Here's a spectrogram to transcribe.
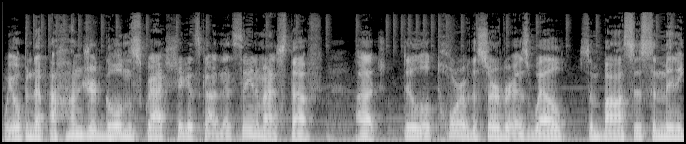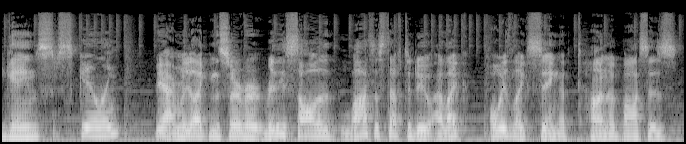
We opened up 100 golden scratch tickets, got an insane amount of stuff. Uh, did a little tour of the server as well. Some bosses, some mini games, skilling. Yeah, I'm really liking the server. Really solid, lots of stuff to do. I like, always like seeing a ton of bosses.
